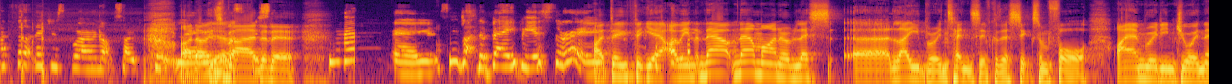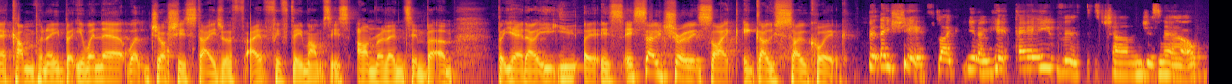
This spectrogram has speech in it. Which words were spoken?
I feel like they're just growing up so quickly. I know it's Yeah. mad, just isn't it? It seems like the baby is three. I do think, yeah. I mean, now now mine are less uh, labour intensive because they're six and four. I am really enjoying their company, but when they're well, Josh's stage at at fifteen months, it's unrelenting. But um, but yeah, no, you, you, it's it's so true. It's like it goes so quick. but they shift. Like, you know, here Ava's challenges now.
